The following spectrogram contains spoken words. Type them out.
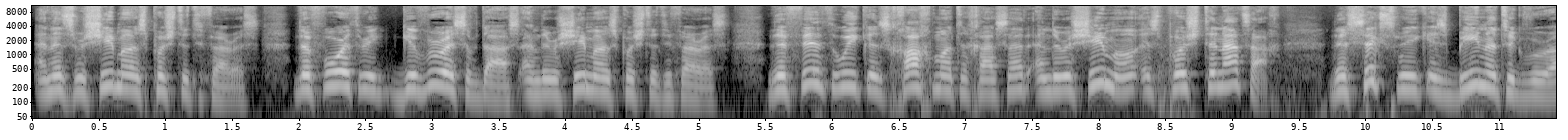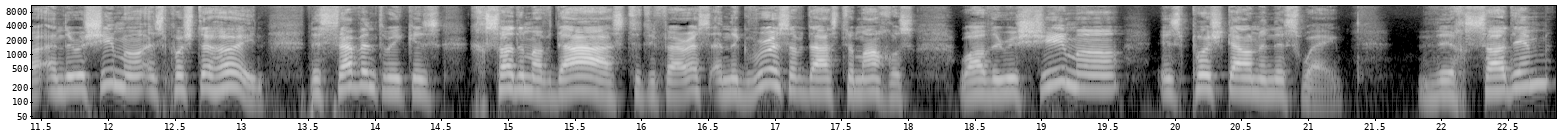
And this Rishima is pushed to Tiferes. The fourth week, Gevuras of Das, and the Rishima is pushed to Tiferes. The fifth week is Chachma to Chesed, and the Rishima is pushed to Netzach. The sixth week is Bina to Gvura, and the Rishima is pushed to Hoid. The seventh week is Chsadim of Das to Tiferes, and the Gvuras of Das to Malchus, while the Rishima is pushed down in this way. The Chsadim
